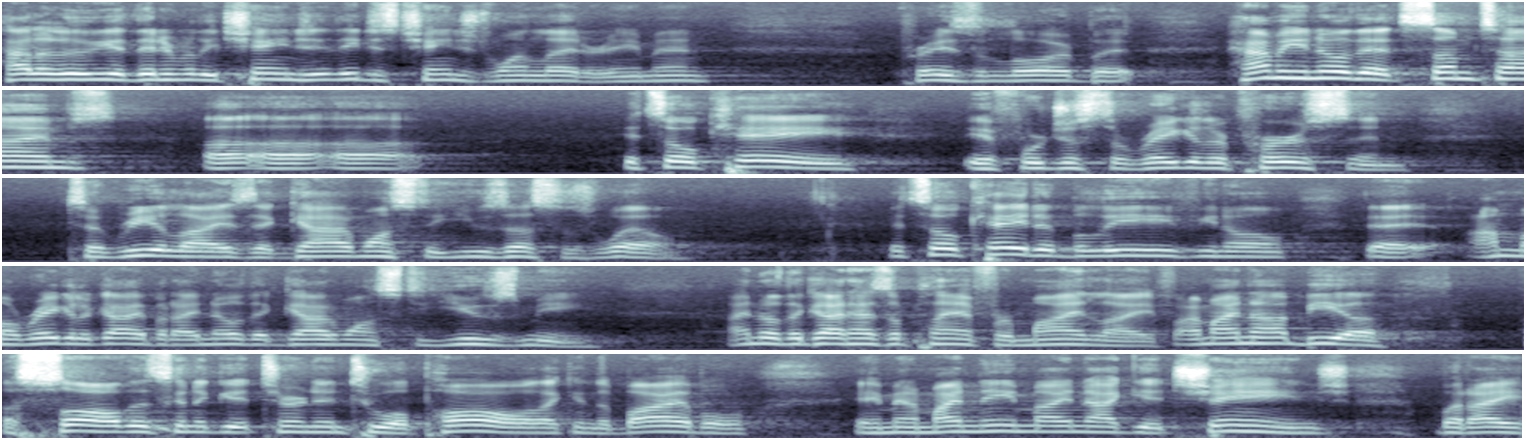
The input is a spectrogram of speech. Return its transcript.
Hallelujah. They didn't really change it, they just changed one letter. Amen. Praise the Lord. But how many know that sometimes uh, uh, uh, it's okay if we're just a regular person to realize that God wants to use us as well? It's okay to believe, you know, that I'm a regular guy, but I know that God wants to use me. I know that God has a plan for my life. I might not be a, a Saul that's going to get turned into a Paul, like in the Bible. Amen. My name might not get changed, but I,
